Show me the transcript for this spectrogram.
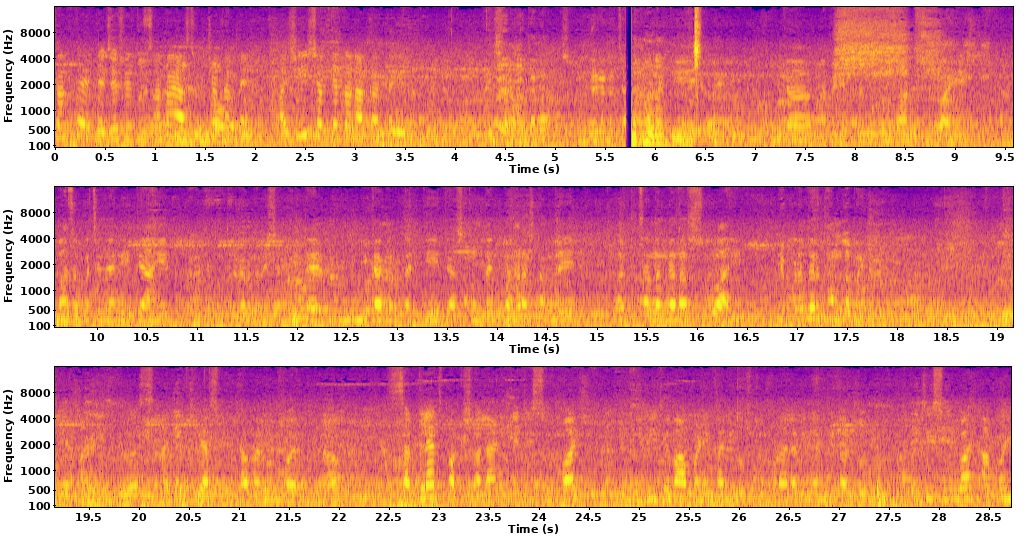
करताय त्याच्याशिवाय दुसरं काय असू शकत नाही अशी शक्यता नाकारता येत. आणि भाजपचे जे नेते आहेत ते पत्रकार परिषद घेत आहेत टीका करतात की ते असं म्हणतात महाराष्ट्रामध्ये तिचा नंगाना सुरू आहे हे कुठेतरी थांबलं पाहिजे. गेले अनेक दिवस अनेक व्यासपीठावरून वरणं सगळ्याच पक्षाला आणि त्याची सुरुवात नेहमी जेव्हा आपण एखादी गोष्ट कोणाला विनंती करतो त्याची सुरुवात आपण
